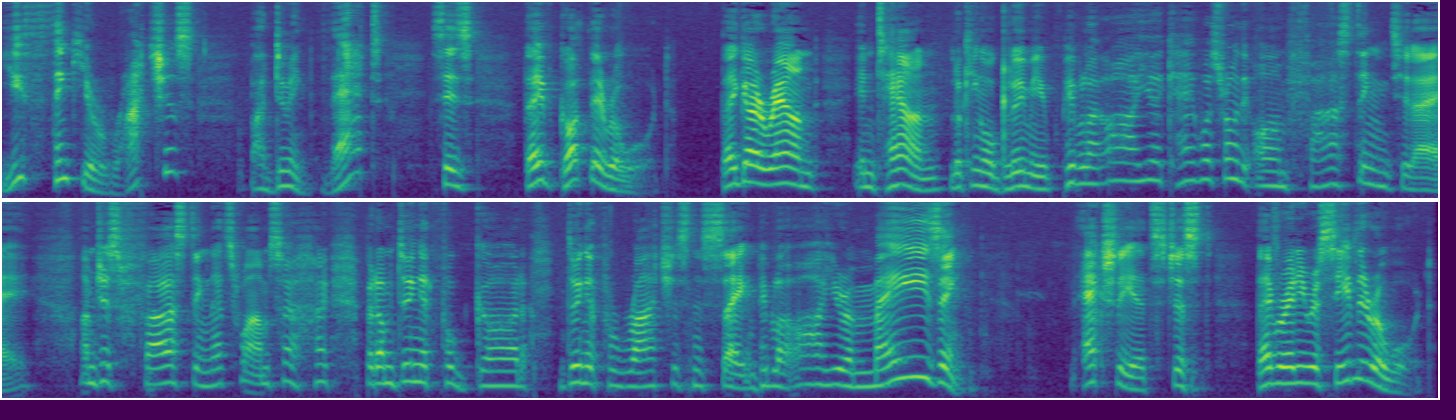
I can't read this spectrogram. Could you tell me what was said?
You think you're righteous by doing that? Says they've got their reward. They go around in town looking all gloomy. People are like, Oh, are you okay? What's wrong with you? Oh, I'm fasting today. I'm just fasting. That's why I'm so high. But I'm doing it for God. I'm doing it for righteousness' sake. And people are like, Oh, you're amazing. Actually, it's just they've already received their reward.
